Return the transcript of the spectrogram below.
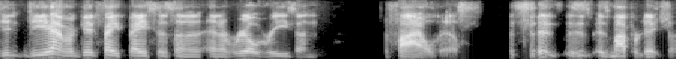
Did, do you have a good faith basis and a, and a real reason file this. is, is my prediction.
